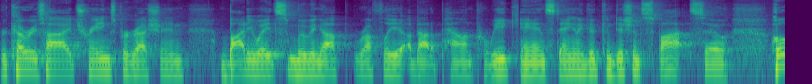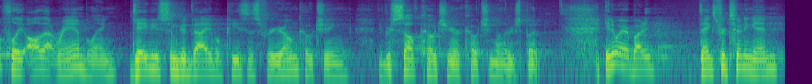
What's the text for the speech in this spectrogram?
recovery's high, training's progression, body weight's moving up roughly about a pound per week and staying in a good condition spot. So hopefully all that rambling gave you some good valuable pieces for your own coaching, if you're self-coaching or coaching others. But anyway, everybody, thanks for tuning in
